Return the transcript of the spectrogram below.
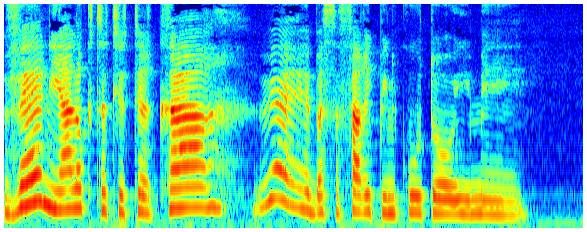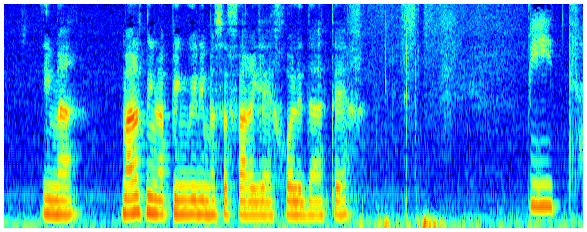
ונהיה לו קצת יותר קר, ובספארי פינקו אותו עם... אה, עם מה? מה נותנים לפינגווינים בספארי לאכול לדעתך? פיצה.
